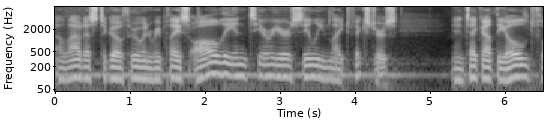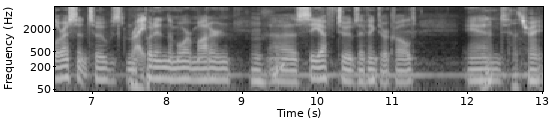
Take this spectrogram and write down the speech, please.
allowed us to go through and replace all the interior ceiling light fixtures and take out the old fluorescent tubes and Right. put in the more modern uh, CF tubes, I think they're called. And That's right.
